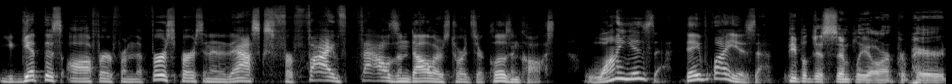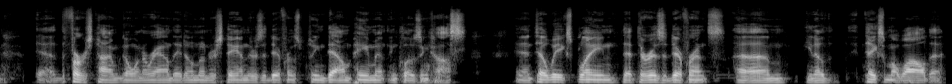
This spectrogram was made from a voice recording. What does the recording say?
you get this offer from the first person and it asks for $5,000 towards their closing cost. Why is that? Dave, why is that? People just simply aren't prepared uh, the first time going around. They don't understand there's a difference between down payment and closing costs. And until we explain that there is a difference, um, you know, it takes them a while to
